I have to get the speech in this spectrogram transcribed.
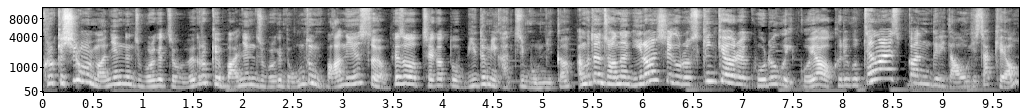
그렇게 실험을 많이 했는지 모르겠죠. 왜 그렇게 많이 했는지 모르겠는데 엄청 많이 했어요. 그래서 제가 또 믿음이 갔지 뭡니까? 아무튼 저는 이런 식으로 스킨케어를 고르고 있고요. 그리고 생활 습관들이 나오기 시작해요.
